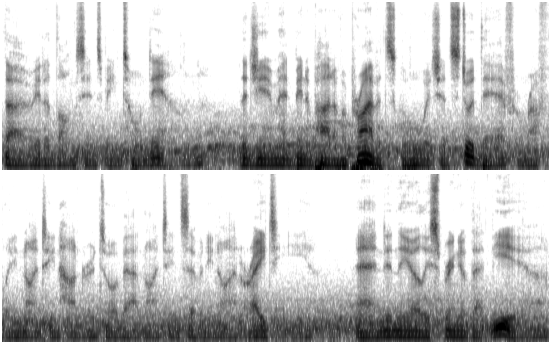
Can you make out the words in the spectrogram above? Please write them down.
though it had long since been torn down. The gym had been a part of a private school which had stood there from roughly 1900 to about 1979 or 80, and in the early spring of that year,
